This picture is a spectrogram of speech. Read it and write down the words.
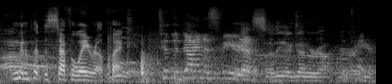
I'm going to put the stuff away real quick. To the dinosphere. Yes, I think I got her outfit right here.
